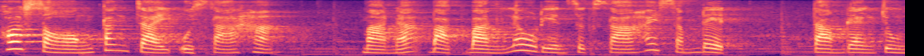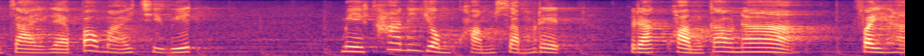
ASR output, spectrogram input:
ข้อ 2 ตั้งใจอุตสาหะ มานะบากบันเล่าเรียนศึกษาให้สำเร็จ ตามแรงจูงใจและเป้าหมายชีวิต มีค่านิยมความสำเร็จ รักความก้าวหน้า ใฝ่หา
